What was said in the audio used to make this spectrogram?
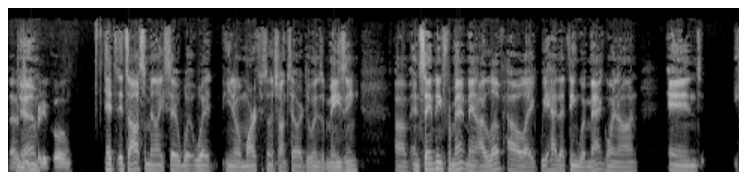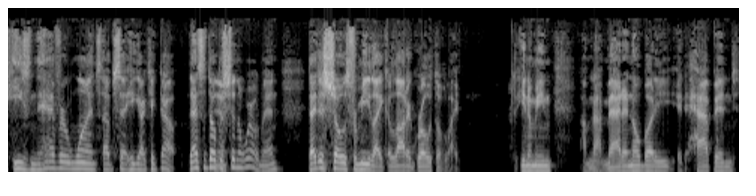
That'd Yeah. be pretty cool. It's it's awesome, man. Like I said, what what you know, Marcus and Chantel are doing is amazing. Um, and same thing for Matt, man. I love how like we had that thing with Matt going on, and he's never once upset he got kicked out. That's the dopest Yeah. shit in the world, man. That just shows for me like a lot of growth of like, you know what I mean? I'm not mad at nobody. It happened,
